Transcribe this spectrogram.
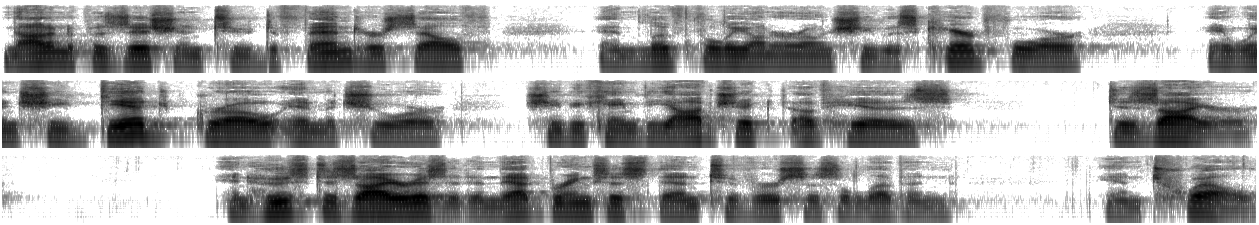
not in a position to defend herself and live fully on her own. She was cared for, and when she did grow and mature, she became the object of his desire. And whose desire is it? And that brings us then to verses 11 and 12,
